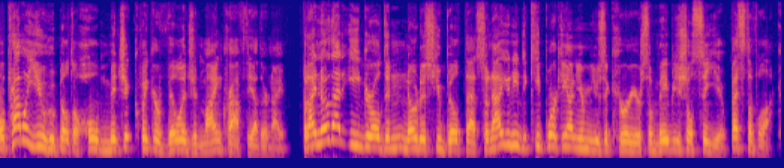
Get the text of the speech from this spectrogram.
Well, probably you who built a whole midget Quaker village in Minecraft the other night. But I know that e-girl didn't notice you built that, so now you need to keep working on your music career so maybe she'll see you. Best of luck.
